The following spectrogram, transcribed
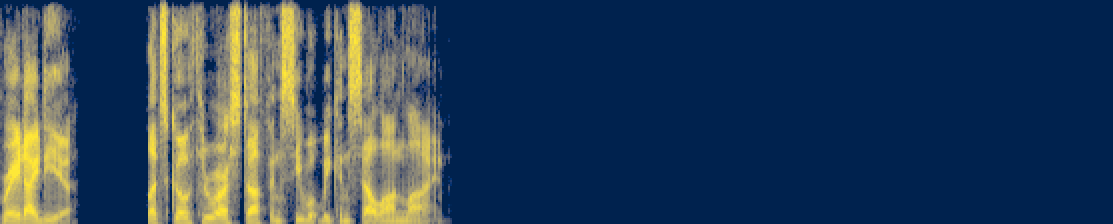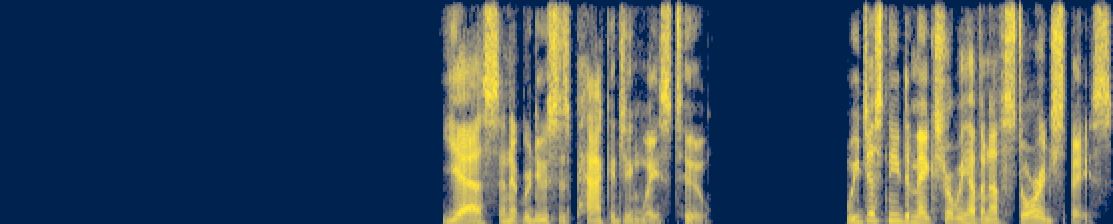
Great idea. Let's go through our stuff and see what we can sell online. Yes, and it reduces packaging waste too. We just need to make sure we have enough storage space.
